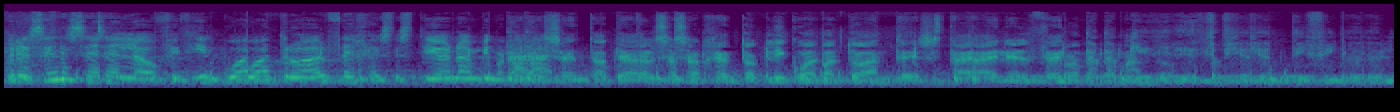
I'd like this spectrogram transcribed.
Presencia en la oficina 4 Alfa de Gestión Ambiental. Preséntate al sargento Clico cuanto antes. Está en el centro de mando. dirección científica del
